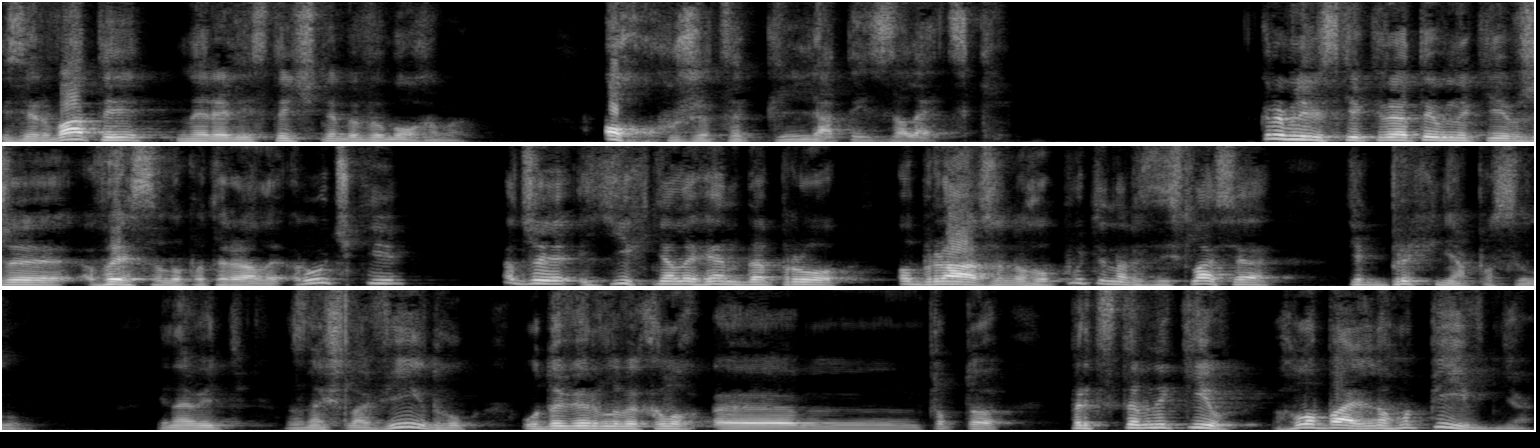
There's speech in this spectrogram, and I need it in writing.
зірвати нереалістичними вимогами. Ох, уже це клятий Зеленський. Кремлівські креативники вже весело потирали ручки, адже їхня легенда про ображеного Путіна розійшлася як брехня по селу. І навіть знайшла відгук у довірливих е, тобто представників глобального півдня.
